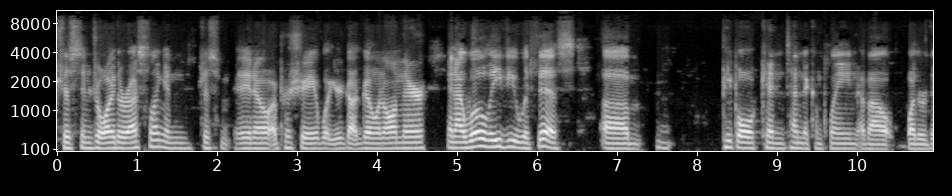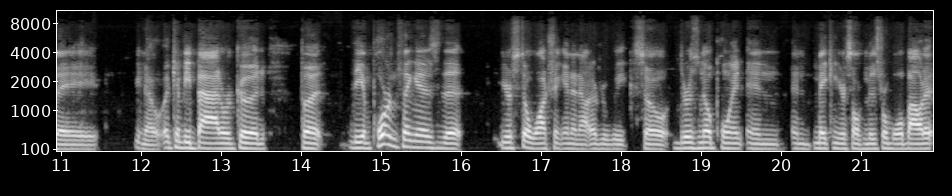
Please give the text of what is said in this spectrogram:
just enjoy the wrestling and just you know appreciate what you got going on there. And I will leave you with this: um, people can tend to complain about whether they, you know, it can be bad or good, but the important thing is that you're still watching in and out every week. So there's no point in in making yourself miserable about it.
